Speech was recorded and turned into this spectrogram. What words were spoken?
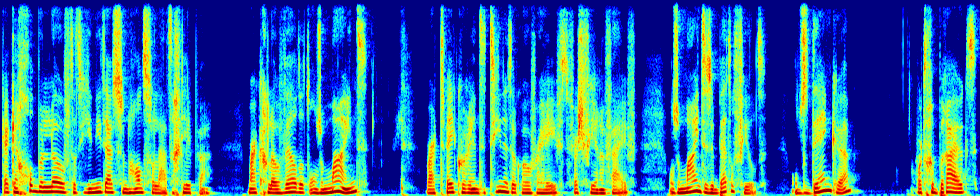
Kijk, en God belooft dat hij je niet uit zijn hand zal laten glippen. Maar ik geloof wel dat onze mind, waar 2 Korinthe 10 het ook over heeft, vers 4 en 5, onze mind is een battlefield. Ons denken wordt gebruikt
